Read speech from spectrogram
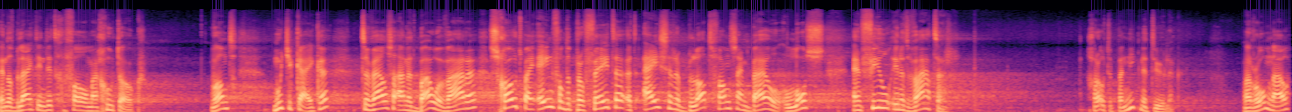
En dat blijkt in dit geval maar goed ook. Want moet je kijken, terwijl ze aan het bouwen waren, schoot bij een van de profeten het ijzeren blad van zijn bijl los en viel in het water. Grote paniek natuurlijk. Waarom? Nou,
